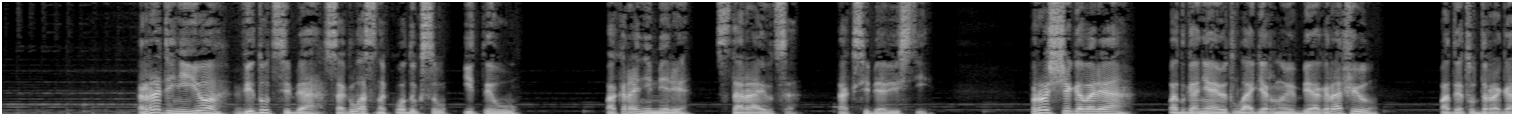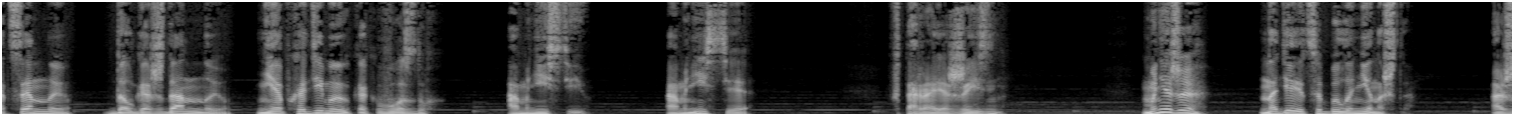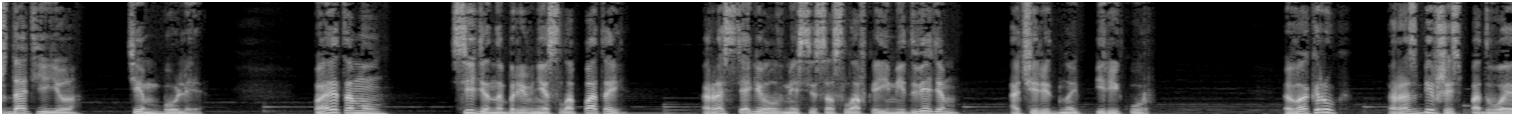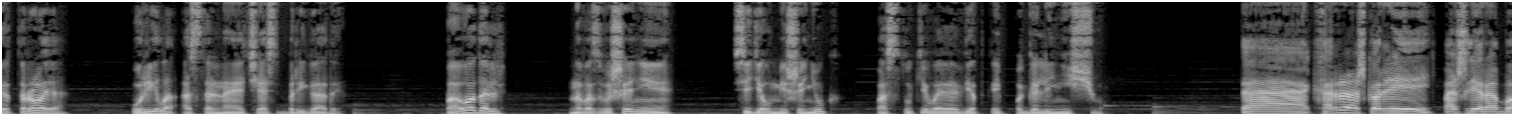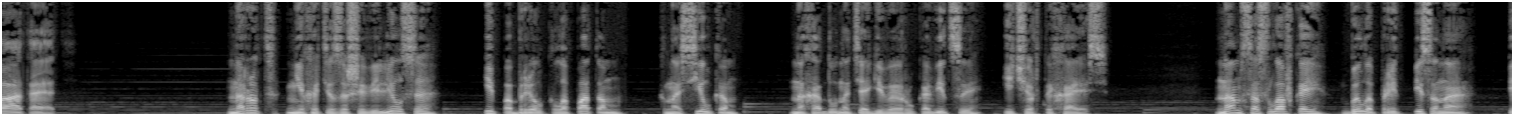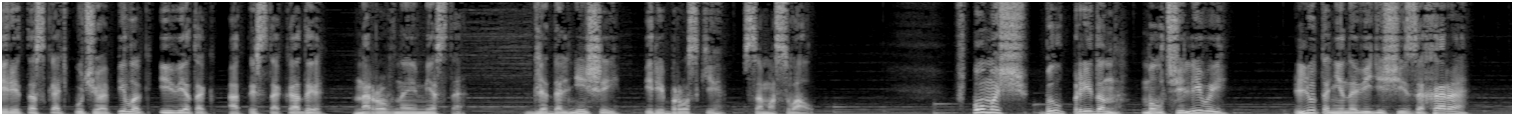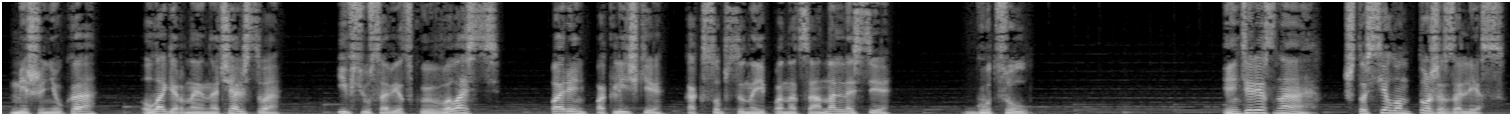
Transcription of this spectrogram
Ради нее ведут себя согласно кодексу ИТУ. По крайней мере, стараются так себя вести. Проще говоря, подгоняют лагерную биографию под эту драгоценную, долгожданную, необходимую как воздух, амнистию. Амнистия – вторая жизнь. Мне же Надеяться было не на что, а ждать ее тем более. Поэтому, сидя на бревне с лопатой, растягивал вместе со Славкой и Медведем очередной перекур. Вокруг, разбившись по двое-трое, курила остальная часть бригады. Поодаль, на возвышении, сидел Мишенюк, постукивая веткой по голенищу. «Так, хорош курить, пошли работать!» Народ нехотя зашевелился и побрел к лопатам, к носилкам, на ходу натягивая рукавицы и чертыхаясь. Нам со Славкой было предписано перетаскать кучу опилок и веток от эстакады на ровное место для дальнейшей переброски в самосвал. В помощь был придан молчаливый, люто ненавидящий Захара, Мишенюка, лагерное начальство и всю советскую власть парень по кличке, как собственно и по национальности, Гуцул. Интересно, что сел он тоже за лес.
